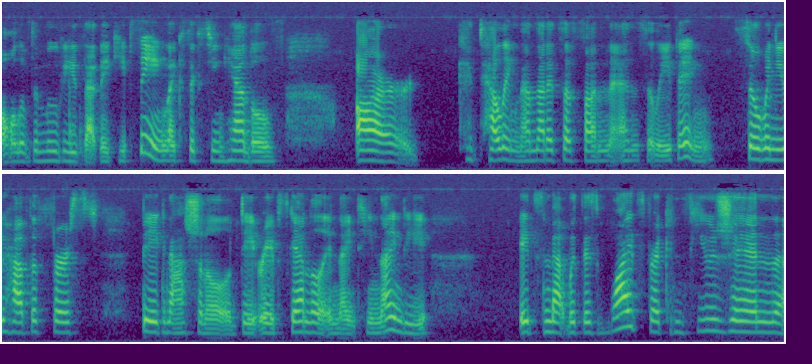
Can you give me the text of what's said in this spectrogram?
all of the movies that they keep seeing, like 16 Candles, are telling them that it's a fun and silly thing. So when you have the first big national date rape scandal in 1990, it's met with this widespread confusion.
